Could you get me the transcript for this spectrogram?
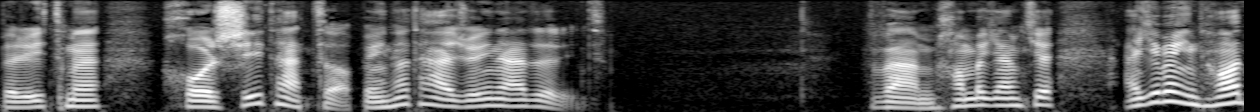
به ریتم خورشید حتی به اینها توجهی ندارید. و می‌خوام بگم که اگه به اینها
